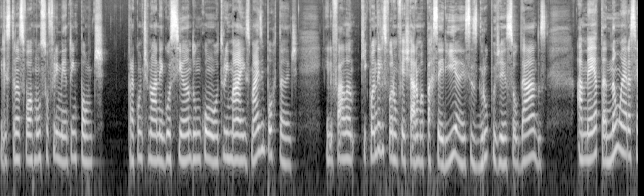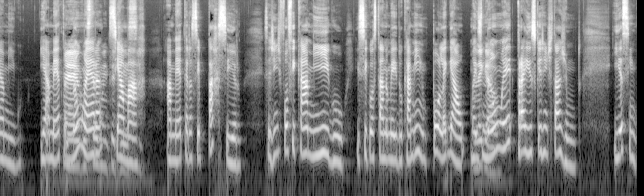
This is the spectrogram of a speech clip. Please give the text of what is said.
eles transformam o sofrimento em ponte para continuar negociando um com o outro. E mais, mais importante, ele fala que quando eles foram fechar uma parceria, esses grupos de soldados, a meta não era ser amigo. E a meta é, não era se disso. amar. A meta era ser parceiro. Se a gente for ficar amigo e se gostar no meio do caminho, pô, legal. Mas legal. não é para isso que a gente tá junto. E assim,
